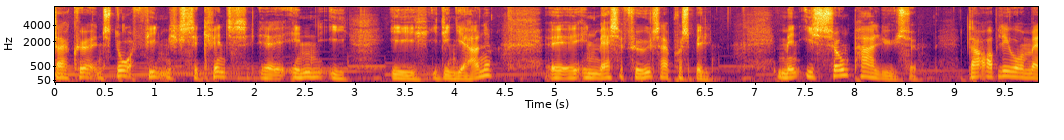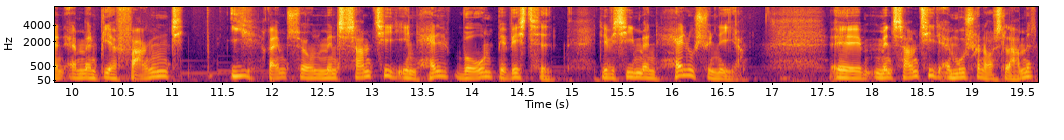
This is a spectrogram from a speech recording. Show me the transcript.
Der kører en stor filmisk sekvens øh, inde i, i, i din hjerne. Øh, en masse følelser er på spil. Men i søvnparalyse, der oplever man, at man bliver fanget i remsøvn, men samtidig en halv vågen bevidsthed. Det vil sige, at man hallucinerer. Øh, men samtidig er musklerne også lammet.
